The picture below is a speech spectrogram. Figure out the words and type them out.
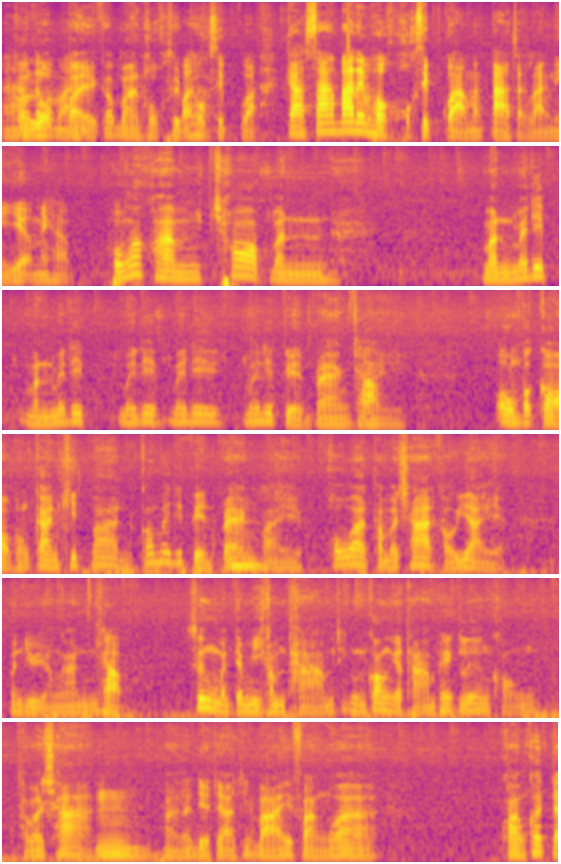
อ่าก็ลบประมาณไปก็ประมาณหกสิบวัย60กว่า การสร้างบ้านในวัย60กว่ามันต่างจากหลังนี้เยอะไหมครับ ผมว่าความชอบมันมันไม่ได้มันไม่ได้ไม่ได้ไม่ได้ไม่ได้เปลี่ยนแปลงคไปรับองค์ประกอบของการคิดบ้านก็ไม่ได้เปลี่ยนแปลงไป เพราะว่าธรรมชาติเขาใหญ่อะมันอยู่อย่างนั้น ครับ ซึ่งมันจะมีคำถามที่คุณก้องจะถามเพื่อเรื่องของธรรมชาติอืม อ่าแล้วเดี๋ยวจะอธิบายให้ฟังว่า ความเข้าใจ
